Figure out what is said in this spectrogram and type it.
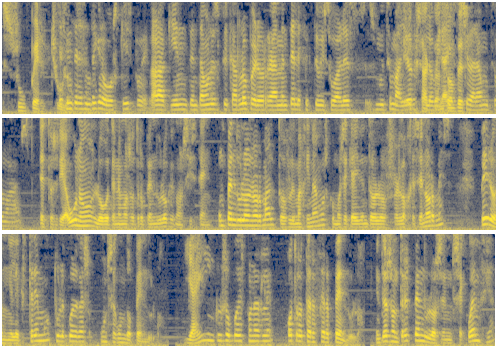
Súper chulo. Es interesante que lo busquéis, porque claro, aquí intentamos explicarlo, pero realmente el efecto visual es, es mucho mayor. Exacto, si lo miráis, entonces- quedará mucho más. Esto sería uno, luego tenemos otro péndulo que consiste en un péndulo normal, todos lo imaginamos, como ese que hay dentro de los relojes enormes, pero en el extremo tú le cuelgas un segundo péndulo. Y ahí incluso puedes ponerle otro tercer péndulo. Entonces son tres péndulos en secuencia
